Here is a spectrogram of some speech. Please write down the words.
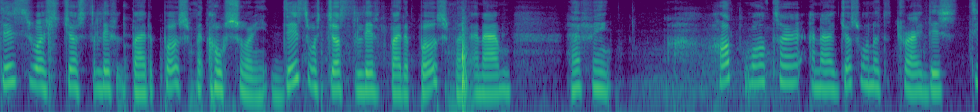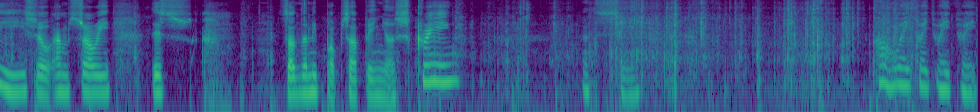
this was just delivered by the postman. Oh, sorry. This was just delivered by the postman and I'm having hot water and I just wanted to try this tea. So I'm sorry this suddenly pops up in your screen. Let's see. Oh, wait, wait, wait, wait.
